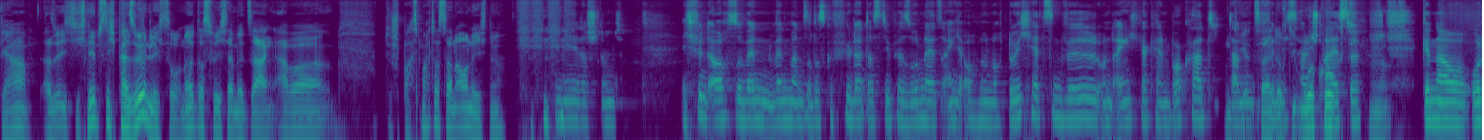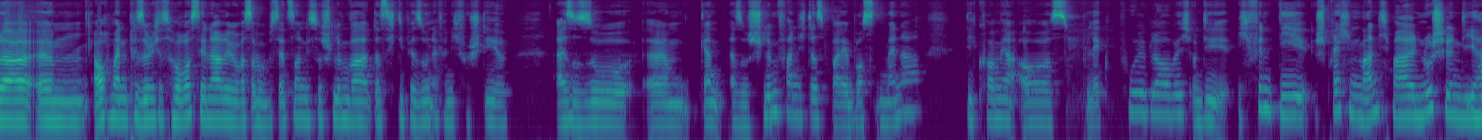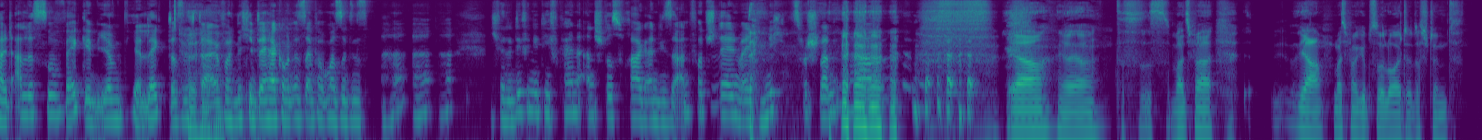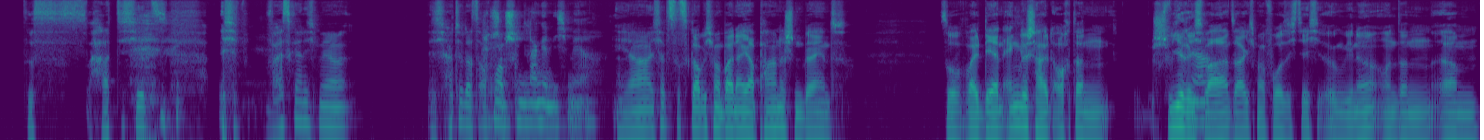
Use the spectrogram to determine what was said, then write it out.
ja, also ich, ich nehme es nicht persönlich so, ne, das will ich damit sagen, aber pff, Spaß macht das dann auch nicht, ne? Nee, das stimmt. Ich finde auch so, wenn, wenn man so das Gefühl hat, dass die Person da jetzt eigentlich auch nur noch durchhetzen will und eigentlich gar keinen Bock hat, dann finde ich es halt scheiße. Ja. Genau. Oder ähm, auch mein persönliches Horrorszenario, was aber bis jetzt noch nicht so schlimm war, dass ich die Person einfach nicht verstehe. Also so, ähm, ganz, also schlimm fand ich das bei Boston Männer die kommen ja aus Blackpool, glaube ich. Und die, ich finde, die sprechen manchmal, nuscheln die halt alles so weg in ihrem Dialekt, dass ich da einfach nicht hinterherkomme. Und es ist einfach mal so dieses, aha, aha, aha. Ich werde definitiv keine Anschlussfrage an diese Antwort stellen, weil ich nichts verstanden habe. ja, ja, ja. Das ist manchmal, ja, manchmal gibt es so Leute, das stimmt. Das hatte ich jetzt, ich weiß gar nicht mehr. Ich hatte das auch ich mal. Schon lange nicht mehr. Ja, ich hatte das, glaube ich, mal bei einer japanischen Band. So, weil deren Englisch halt auch dann schwierig ja. war, sage ich mal vorsichtig irgendwie, ne? Und dann ähm,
